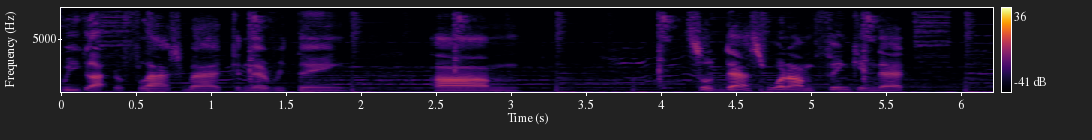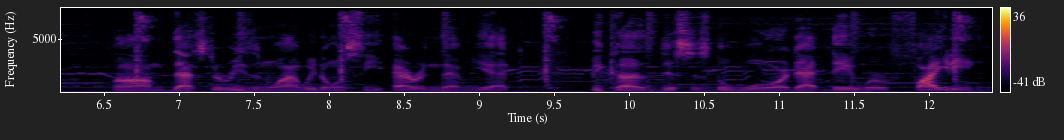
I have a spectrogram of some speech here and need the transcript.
we got the flashback and everything. Um, so that's what I'm thinking that um, that's the reason why we don't see Eren them yet, because this is the war that they were fighting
